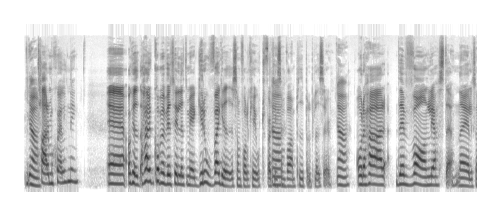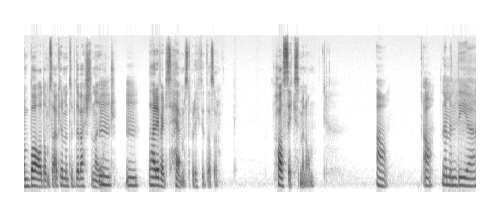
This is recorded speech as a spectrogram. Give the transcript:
Ja. tarmsköljning. Eh, Okej, här kommer vi till lite mer grova grejer som folk har gjort för att Ja. liksom vara en people pleaser. Ja. Och det här, det vanligaste när jag liksom bad om så här, okej men typ det värsta ni har gjort. Det här är faktiskt hemskt på riktigt alltså. Ha sex med någon. Ja. Ja, nej men det,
